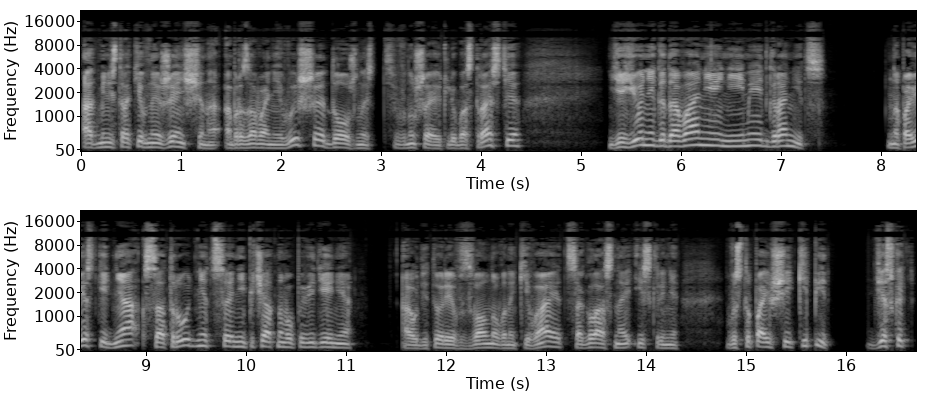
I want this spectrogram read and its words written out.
административная женщина, образование высшее, должность внушает любострастие. Ее негодование не имеет границ. На повестке дня сотрудница непечатного поведения. Аудитория взволнованно кивает, согласная искренне. Выступающий кипит. Дескать,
